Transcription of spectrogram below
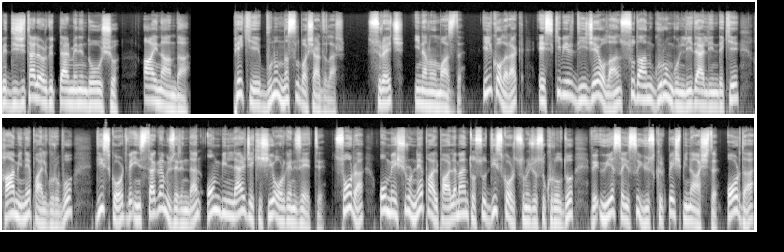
ve dijital örgütlenmenin doğuşu aynı anda. Peki bunu nasıl başardılar? Süreç inanılmazdı. İlk olarak eski bir DJ olan Sudan Gurungun liderliğindeki Hami Nepal grubu Discord ve Instagram üzerinden on binlerce kişiyi organize etti. Sonra o meşhur Nepal parlamentosu Discord sunucusu kuruldu ve üye sayısı 145 bini aştı. Orada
